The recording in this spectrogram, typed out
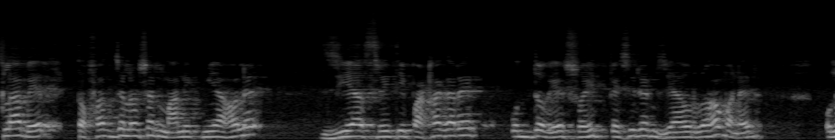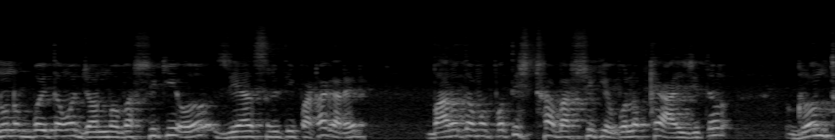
ক্লাবের তোফাজ্জল হোসেন মানিক মিয়া হলে জিয়া স্মৃতি পাঠাগারের উদ্যোগে শহীদ প্রেসিডেন্ট জিয়াউর রহমানের উননব্বইতম জন্মবার্ষিকী ও জিয়া স্মৃতি পাঠাগারের বারোতম প্রতিষ্ঠা বার্ষিকী উপলক্ষে আয়োজিত গ্রন্থ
